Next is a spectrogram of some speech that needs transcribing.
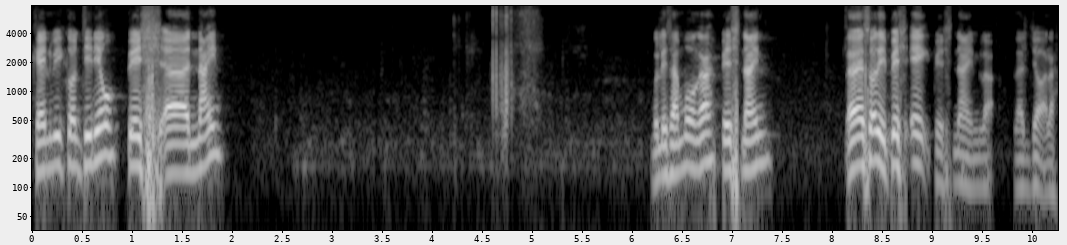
Can we continue? Page uh, 9. Boleh sambung kah? Page 9. Eh, sorry, page 8. Page 9 pula. Lajak lah.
